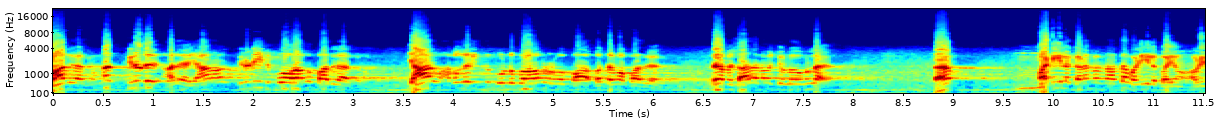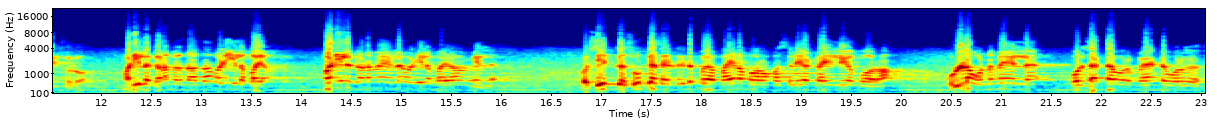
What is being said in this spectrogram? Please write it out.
பாதுகாக்கணும்னா திருடு அதை யாராவது திருடிட்டு போகாம பாதுகாக்கணும். யாரும் அபகரித்து கொண்டு போகாம ரொம்ப பா- பத்திரமா பாதுகாக்கணும். நம்ம சாதாரணமா சொல்லுவோம்ல. ஆ, மடியில கனம் இருந்தா தான் வழியில பயம் அப்படின்னு சொல்லுவோம். மடியில கனம் இருந்தா தான் வழியில பயம். மடியில கனமே இல்லை வழியில பயமும் இல்லை. ஒரு சீட் சூட்கேஸ் எடுத்துக்கிட்டு பயணம் போறோம் பஸ்லயோ ட்ரெயின்லயோ போறோம். உள்ள ஒண்ணுமே இல்லை. ஒரு சட்டை ஒரு பேண்ட் ஒரு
